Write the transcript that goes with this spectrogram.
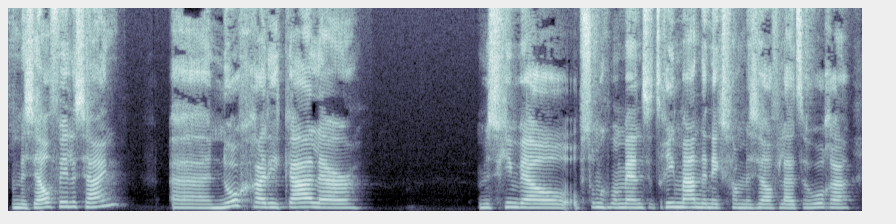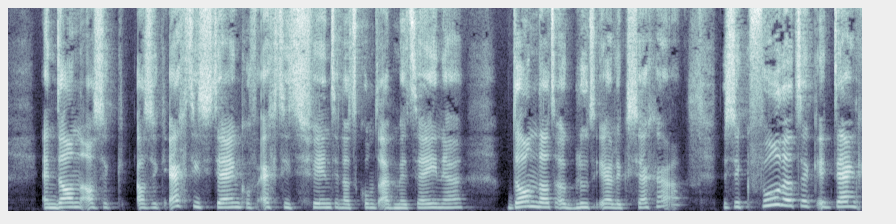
mezelf willen zijn. Uh, nog radicaler, misschien wel op sommige momenten drie maanden niks van mezelf laten horen. En dan als ik, als ik echt iets denk of echt iets vind en dat komt uit mijn tenen, dan dat ook bloed eerlijk zeggen. Dus ik voel dat ik, ik denk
